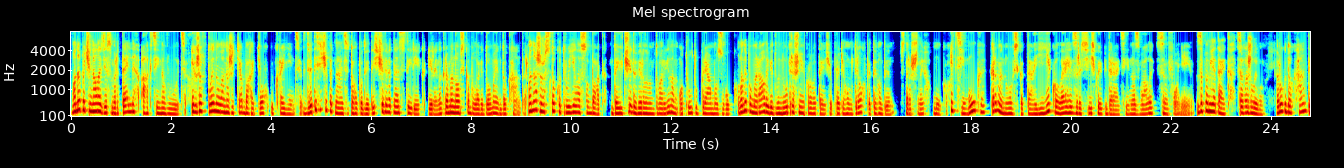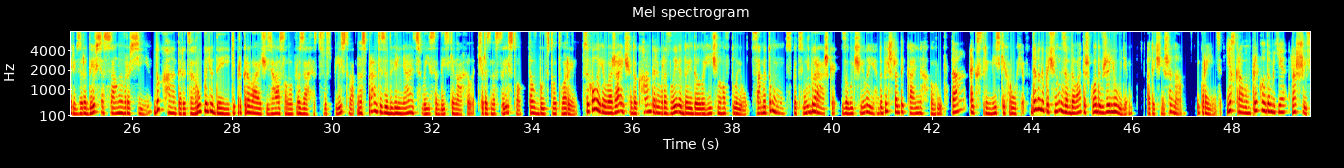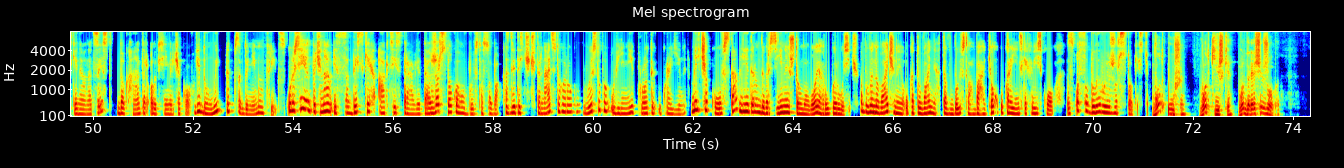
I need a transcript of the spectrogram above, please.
Вона починала зі смертельних акцій на вулицях і вже вплинула на життя багатьох українців. З 2015 по 2019 рік Ірина Кременовська була відома як Докхантер. Вона жорстоко труїла собак, даючи довірливим тваринам отруту прямо з рук. Вони помирали від внутрішньої кровотечі протягом 3-5 годин в страшних муках. І ці муки Кременовська та її колеги з Російської Федерації назвали симфонією. Запам'ятайте, це важливо. Рух докхантерів зародився саме в Росії. Докхантери це групи людей, які, прикриваючись гаслами про захист суспільства, насправді задовільняють свої садистські нахили через насильство та вбивство тварин. Психологи вважають, що докхантери вразливі до ідеологічного впливу. Саме тому спецслужби Рашки залучили їх до більш радикальних груп та екстремістських рухів, де вони почнуть завдавати шкоди вже людям, а точніше нам. Українців яскравим прикладом є рашистський неонацист Докхантер Олексій Мільчаков, відомий під псевдонімом Фріц. У Росії він починав із садистських акцій стравлі та жорстокого вбивства собак. А з 2014 року виступив у війні проти України. Мільчаков став лідером диверсійної штурмової групи Русіч, обвинуваченої у катуваннях та вбивствах багатьох українських військових з особливою жорстокістю. Вот уши, вот кишки, вот горящие жопы.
